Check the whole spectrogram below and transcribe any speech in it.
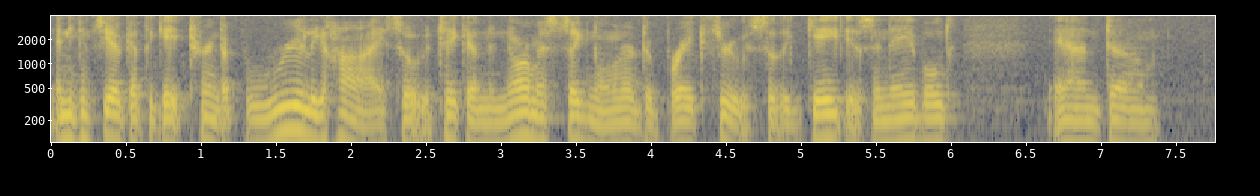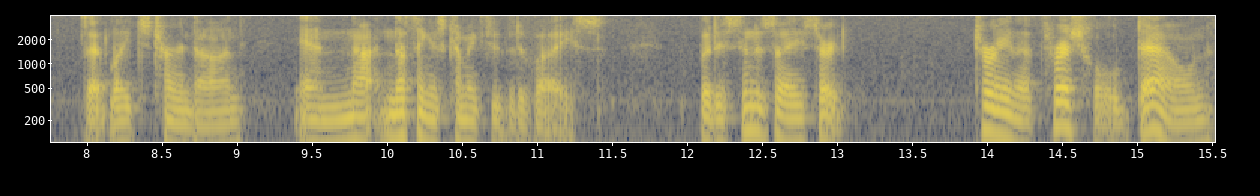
and you can see I've got the gate turned up really high, so it would take an enormous signal in order to break through. So the gate is enabled, and um, that light's turned on, and not nothing is coming through the device. But as soon as I start turning that threshold down,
